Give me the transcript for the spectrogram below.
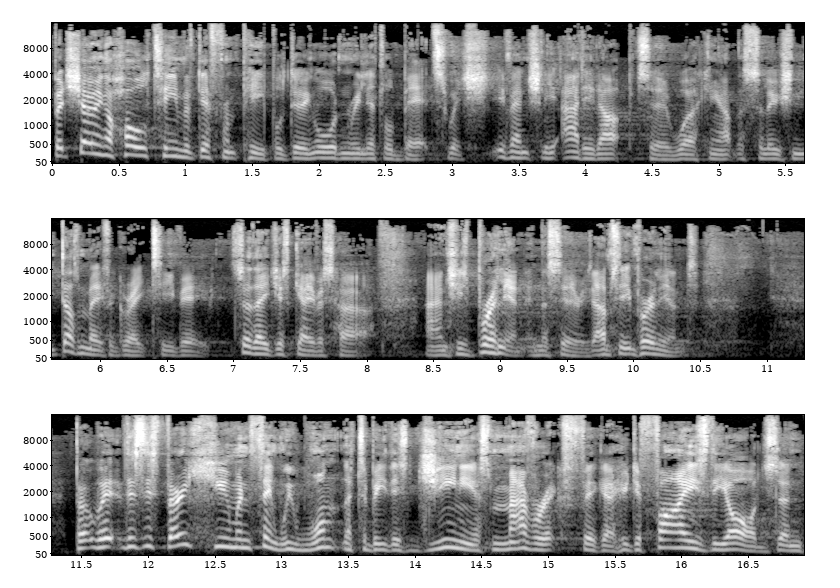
But showing a whole team of different people doing ordinary little bits, which eventually added up to working out the solution, doesn't make for great TV. So they just gave us her. And she's brilliant in the series, absolutely brilliant. But there's this very human thing. We want there to be this genius maverick figure who defies the odds and,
